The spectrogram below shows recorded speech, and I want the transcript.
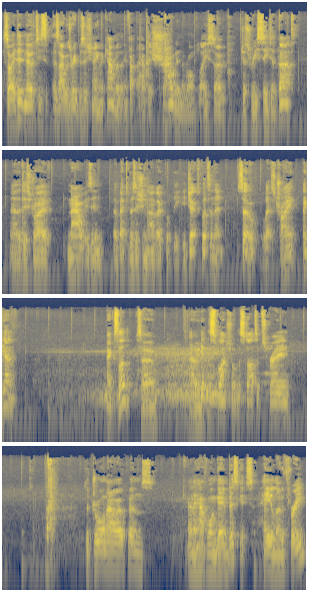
So I did notice as I was repositioning the camera that in fact I have this shroud in the wrong place, so I've just reseated that. Uh, the disk drive now is in a better position and I put the eject button in. So let's try again. Excellent. So now we get the splash or the startup screen. The drawer now opens and they have one game disc. It's Halo 3.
